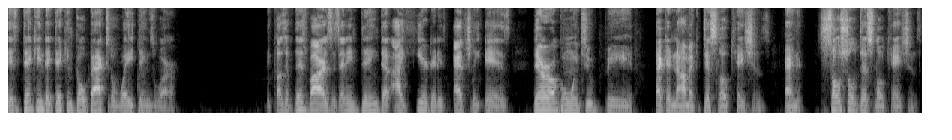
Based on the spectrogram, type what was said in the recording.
is thinking that they can go back to the way things were. Because if this virus is anything that I hear that it actually is, there are going to be economic dislocations and social dislocations,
